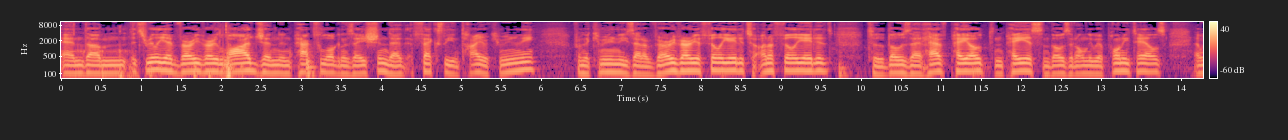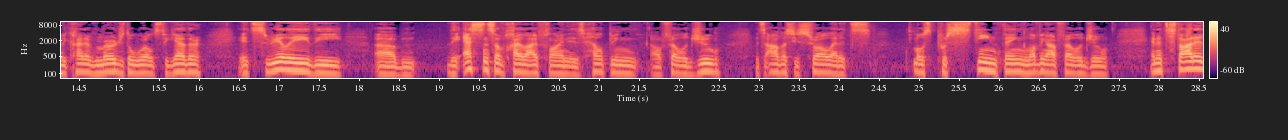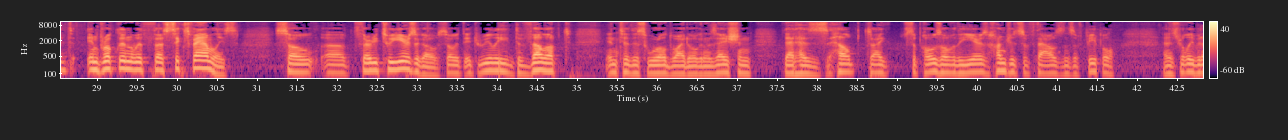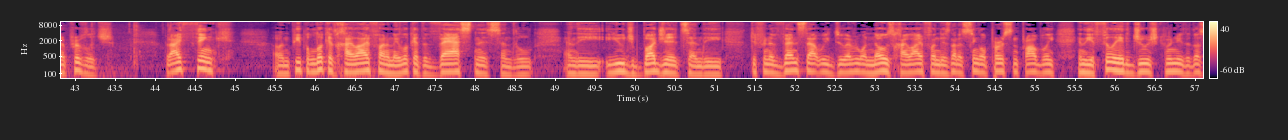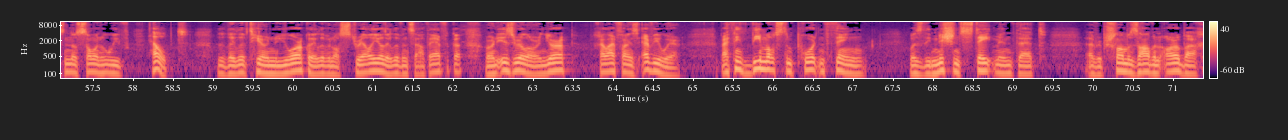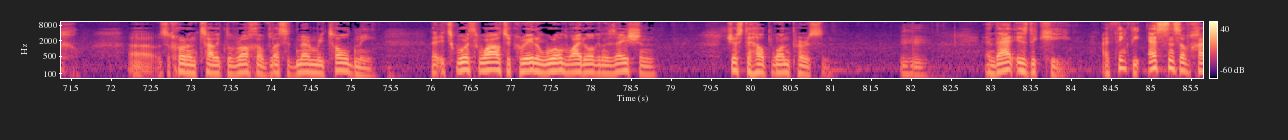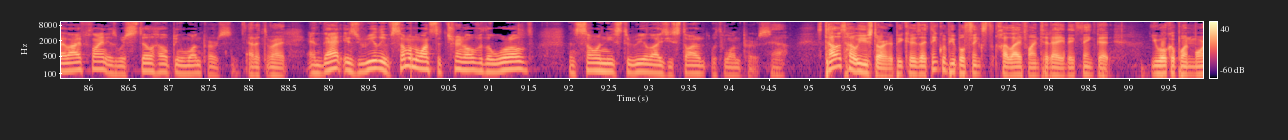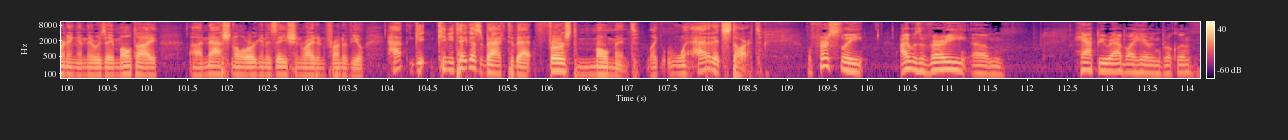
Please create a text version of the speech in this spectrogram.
And um, it's really a very, very large and impactful organization that affects the entire community, from the communities that are very, very affiliated to unaffiliated, to those that have payot and payas, and those that only wear ponytails. And we kind of merge the worlds together. It's really the um, the essence of Chai Lifeline is helping our fellow Jew. It's Avas Yisrael at its most pristine thing, loving our fellow Jew. And it started in Brooklyn with uh, six families, so uh, 32 years ago. So it, it really developed into this worldwide organization that has helped, I suppose, over the years, hundreds of thousands of people. And it's really been a privilege. But I think when people look at Chai and they look at the vastness and the and the huge budgets and the different events that we do, everyone knows Chai. There's not a single person probably in the affiliated Jewish community that doesn't know someone who we've helped. Whether they lived here in New York or they live in Australia or they live in South Africa or in Israel or in Europe. Chai is everywhere. But I think the most important thing was the mission statement that uh, Reb Shlomo Zalman Auerbach uh, Tzadik Levracha of blessed memory told me that it's worthwhile to create a worldwide organization just to help one person. Mm-hmm. And that is the key. I think the essence of Chai Lifeline is we're still helping one person. At it, right. And that is really, if someone wants to turn over the world, then someone needs to realize you started with one person. Yeah. So tell us how you started, because I think when people think Chai Lifeline today, they think that you woke up one morning and there was a multi uh, national organization right in front of you. How, can you take us back to that first moment? Like, wh- how did it start? Well, firstly, I was a very um, happy rabbi here in Brooklyn.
